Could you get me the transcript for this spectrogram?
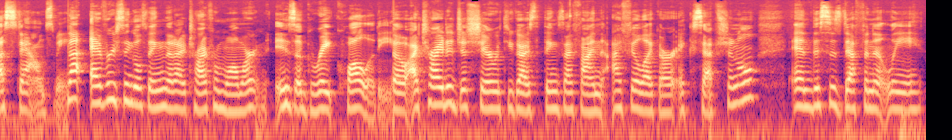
astounds me. Not every single thing that I try from Walmart is a great quality. So I try to just share with you guys the things I find that I feel like are exceptional. And this is definitely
